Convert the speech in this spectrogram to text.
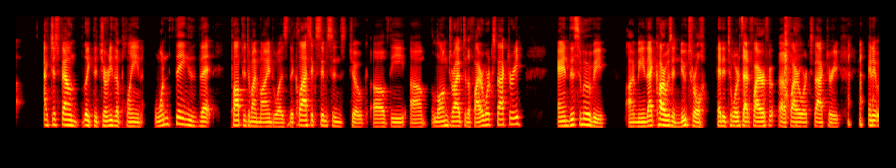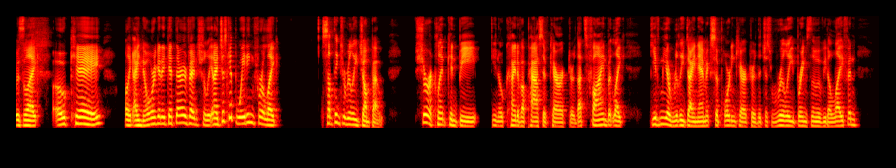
I just found like the journey to the plane. One thing that popped into my mind was the classic Simpsons joke of the um, long drive to the fireworks factory. And this movie, I mean, that car was in neutral headed towards that fire uh, fireworks factory, and it was like, okay, like I know we're gonna get there eventually, and I just kept waiting for like something to really jump out. Sure, Clint can be, you know, kind of a passive character. That's fine, but like give me a really dynamic supporting character that just really brings the movie to life. And,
